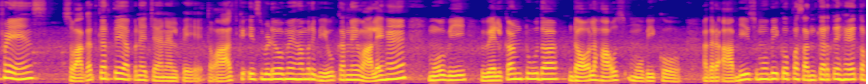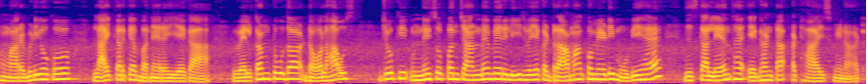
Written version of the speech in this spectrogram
फ्रेंड्स स्वागत करते हैं अपने चैनल पे। तो आज के इस वीडियो में हम रिव्यू करने वाले हैं movie welcome to the doll house movie को। अगर आप भी इस मूवी को पसंद करते हैं तो हमारे वीडियो को लाइक करके बने रहिएगा। Welcome to the doll house जो कि उन्नीस सौ पंचानवे में रिलीज़ हुई एक ड्रामा कॉमेडी मूवी है, जिसका लेंथ है एक घंटा अट्ठाईस मिनट।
